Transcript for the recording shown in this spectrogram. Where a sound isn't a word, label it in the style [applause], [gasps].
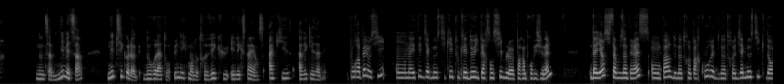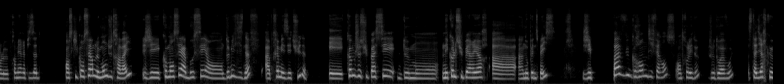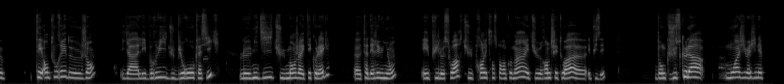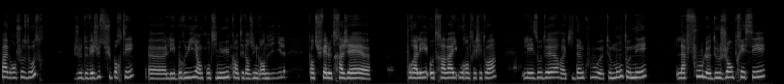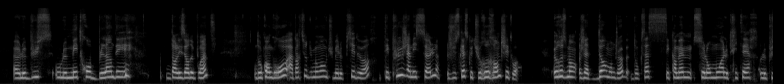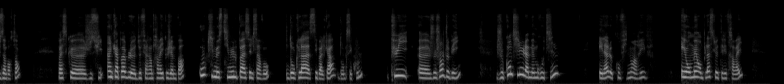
Nous ne sommes ni médecins, ni psychologues, nous relatons uniquement notre vécu et l'expérience acquise avec les années. Pour rappel aussi, on a été diagnostiqués toutes les deux hypersensibles par un professionnel. D'ailleurs, si ça vous intéresse, on parle de notre parcours et de notre diagnostic dans le premier épisode. En ce qui concerne le monde du travail, j'ai commencé à bosser en 2019, après mes études. Et comme je suis passée de mon école supérieure à un open space, j'ai pas vu grande différence entre les deux, je dois avouer. C'est-à-dire que tu es entouré de gens, il y a les bruits du bureau classique, le midi, tu manges avec tes collègues, euh, tu as des réunions, et puis le soir, tu prends les transports en commun et tu rentres chez toi euh, épuisé. Donc jusque-là, moi, j'imaginais pas grand-chose d'autre. Je devais juste supporter euh, les bruits en continu quand tu es dans une grande ville, quand tu fais le trajet pour aller au travail ou rentrer chez toi, les odeurs qui d'un coup te montent au nez, la foule de gens pressés, le bus ou le métro blindé [laughs] dans les heures de pointe. Donc en gros, à partir du moment où tu mets le pied dehors, t'es plus jamais seul jusqu'à ce que tu re-rentres chez toi. Heureusement, j'adore mon job, donc ça c'est quand même selon moi le critère le plus important parce que je suis incapable de faire un travail que j'aime pas ou qui me stimule pas assez le cerveau. Donc là, c'est pas le cas, donc c'est cool. Puis euh, je change de pays, je continue la même routine et là le confinement arrive et on met en place le télétravail.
